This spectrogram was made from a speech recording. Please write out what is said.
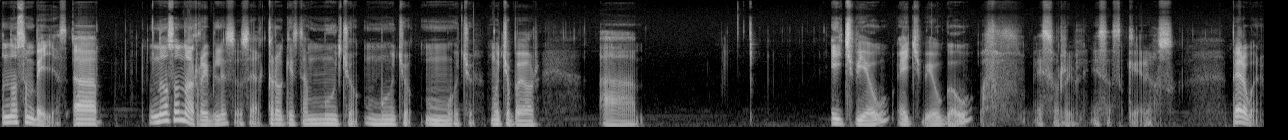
no, son bellas, uh, no son horribles, o sea, creo que está mucho, mucho, mucho, mucho peor. HBO, HBO Go, es horrible, es asqueroso. Pero bueno,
